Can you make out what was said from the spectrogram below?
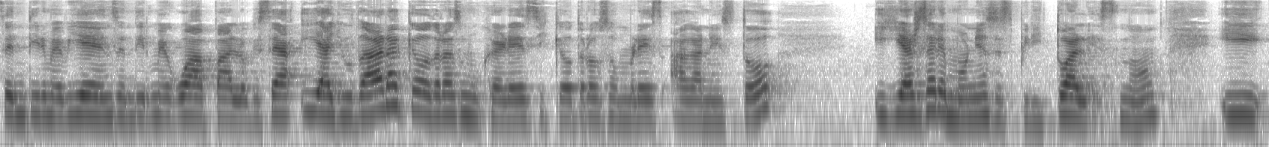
sentirme bien, sentirme guapa, lo que sea, y ayudar a que otras mujeres y que otros hombres hagan esto y guiar ceremonias espirituales, ¿no? Y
